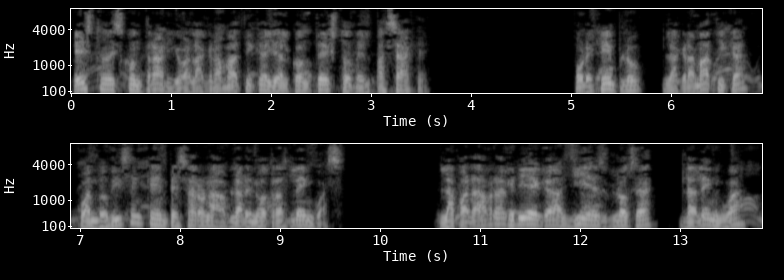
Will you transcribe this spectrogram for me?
Esto es contrario a la gramática y al contexto del pasaje. Por ejemplo, la gramática, cuando dicen que empezaron a hablar en otras lenguas, la palabra griega allí es glosa, la lengua,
